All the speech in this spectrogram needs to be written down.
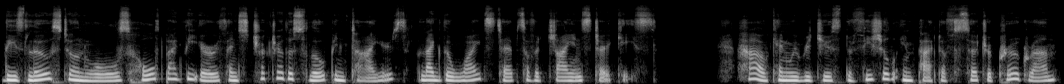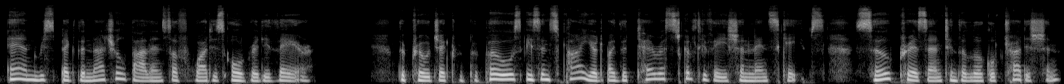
These low stone walls hold back the earth and structure the slope in tiers like the wide steps of a giant staircase. How can we reduce the visual impact of such a program and respect the natural balance of what is already there? The project we propose is inspired by the terraced cultivation landscapes, so present in the local tradition,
